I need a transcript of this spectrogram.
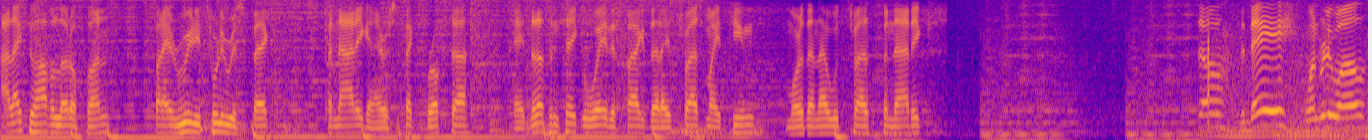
I like to have a lot of fun, but I really truly respect Fnatic and I respect Broxah. Eh, it doesn't take away the fact that I trust my team more than I would trust Fnatic. So the day went really well,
